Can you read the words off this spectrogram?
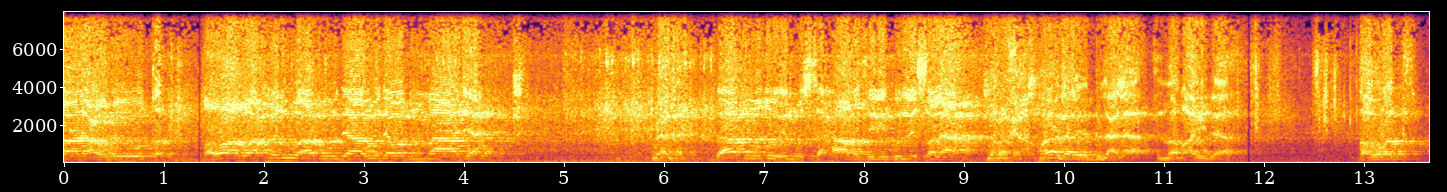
قال عروق. رواه أحمد وأبو داود وابن ماجه. باب وضوء المستحاضة لكل صلاة. وهذا يدل على المرأة إذا طهرت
